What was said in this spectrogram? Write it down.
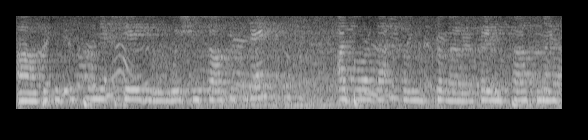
uh, because this time next year you will wish you started today. I borrowed that from, from a famous person, I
